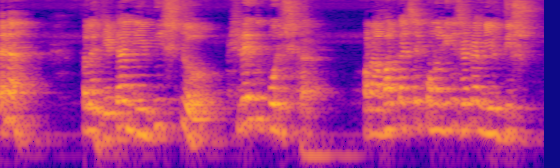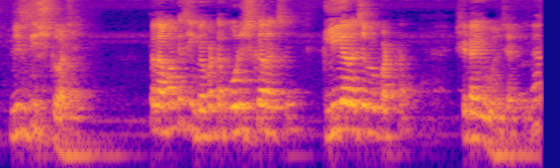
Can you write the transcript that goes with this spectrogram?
তাই না? তাহলে যেটা নির্দিষ্ট, সেটাই তো পরিষ্কার। মানে আমার কাছে কোনো জিনিস একটা নির্দিষ্ট নির্দিষ্ট আছে। তাহলে আমার কাছে ব্যাপারটা পরিষ্কার আছে ক্লিয়ার আছে ব্যাপারটা সেটাকে বলছি আর না?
